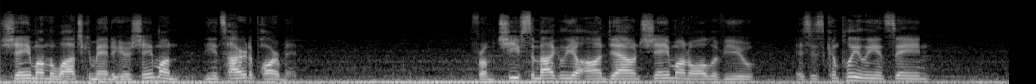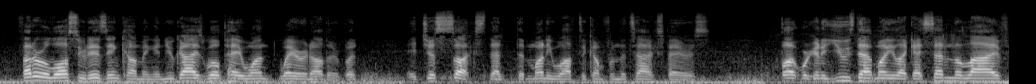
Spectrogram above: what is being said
Shame on the watch commander here. Shame on the entire department. From Chief Cimaglia on down, shame on all of you. This is completely insane. Federal lawsuit is incoming and you guys will pay one way or another, but it just sucks that the money will have to come from the taxpayers but we're to use that money, like I said in the live,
